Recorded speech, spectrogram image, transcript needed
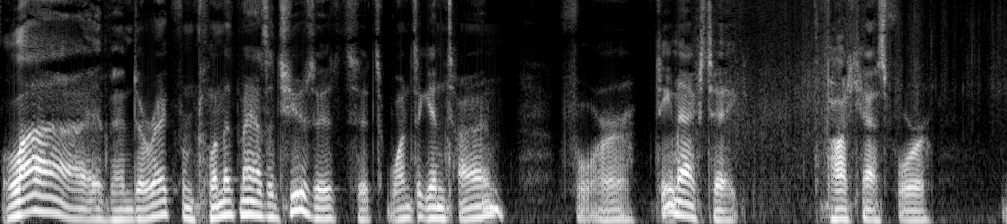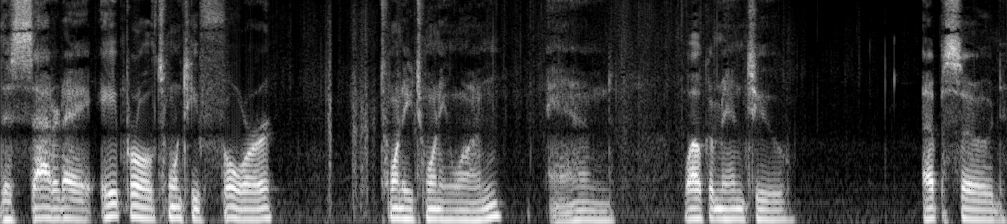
Live and direct from Plymouth, Massachusetts, it's once again time for T Max Take, the podcast for this Saturday, April 24, 2021. And welcome into episode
